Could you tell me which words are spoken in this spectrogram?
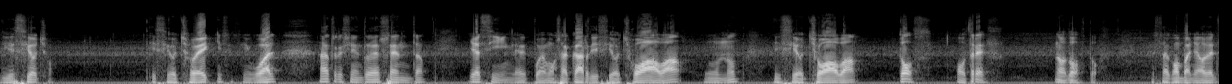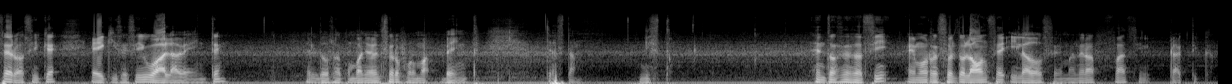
18 mm, 18x es igual a 360 y así le podemos sacar 18 ava 1 18 ava 2 o 3 no 2 2 está acompañado del 0 así que x es igual a 20 el 2 acompañado del 0 forma 20 ya está. Listo entonces así hemos resuelto la 11 y la 12 de manera fácil práctica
